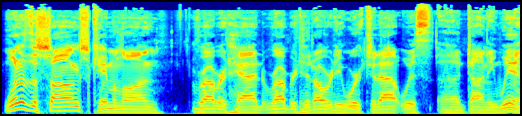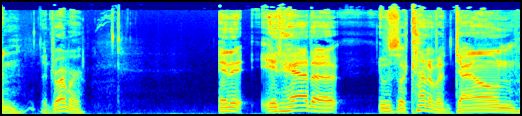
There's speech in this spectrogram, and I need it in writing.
One of the songs came along, Robert had, Robert had already worked it out with uh, Dony Wynn, the drummer, and it, it had a, it was a kind of a down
